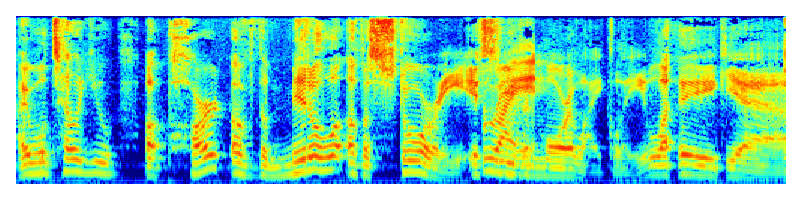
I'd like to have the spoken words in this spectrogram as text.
I will tell you a part of the middle of a story. It's Right. even more likely, like, yeah,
